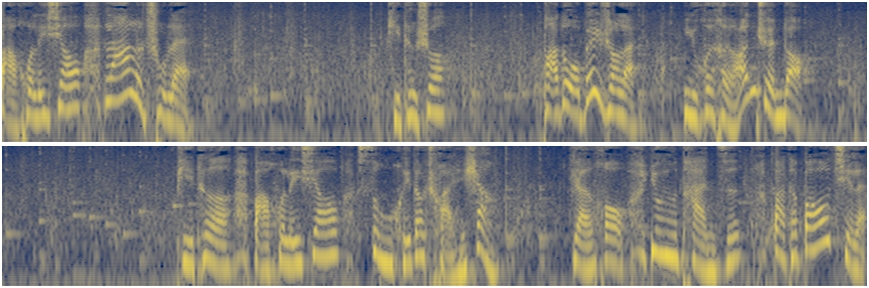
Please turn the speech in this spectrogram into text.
把霍雷肖拉了出来。皮特说：“爬到我背上来，你会很安全的。”皮特把霍雷肖送回到船上，然后又用毯子把它包起来。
